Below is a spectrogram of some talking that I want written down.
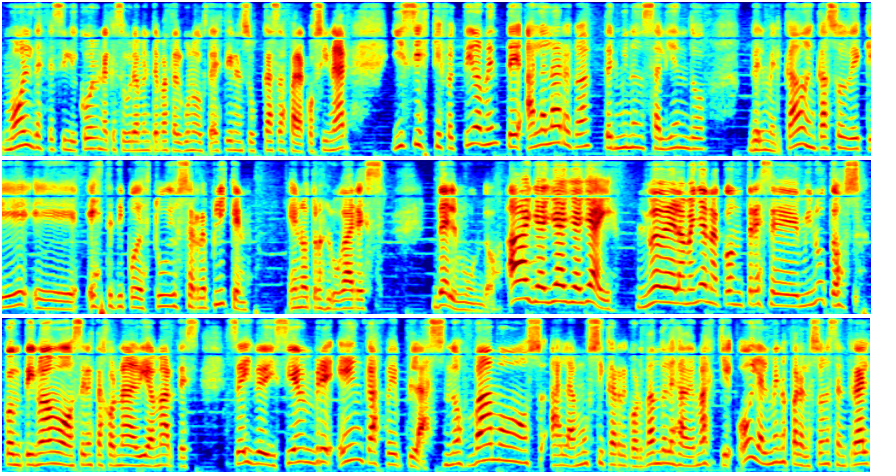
moldes de silicona que seguramente más de alguno de ustedes tienen en sus casas para cocinar y si es que efectivamente a la larga terminan saliendo del mercado en caso de que eh, este tipo de estudios se repliquen en otros lugares del mundo. Ay, ay, ay, ay, ay. 9 de la mañana con 13 minutos. Continuamos en esta jornada de día martes 6 de diciembre en Café Plus. Nos vamos a la música recordándoles además que hoy, al menos para la zona central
